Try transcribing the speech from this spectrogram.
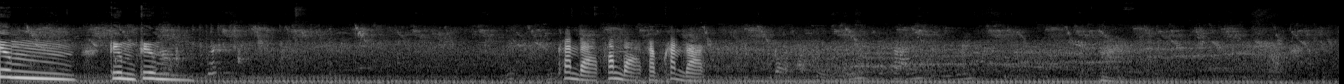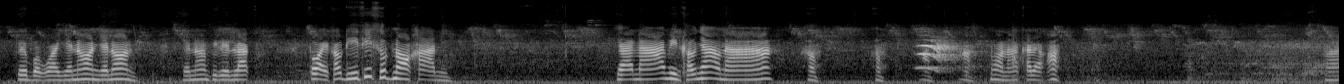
ตึมตึมตึมขั้นดาขั้นดาครับขั้นดาเลยบอกว่าอย่านอนอย่านอนอย่านอนพี่เลิศรักปล่อยเขาดีที่สุดนอคานี่อย่านะมีเขาเง่าวนะเอา อาเอานอนนะกันแล้วเอาอ่า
